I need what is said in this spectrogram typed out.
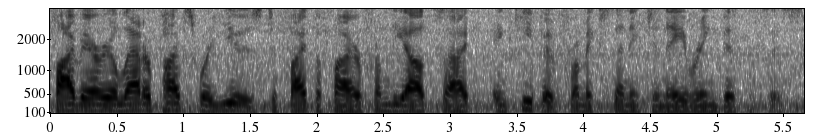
Five aerial ladder pipes were used to fight the fire from the outside and keep it from extending to neighboring businesses.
